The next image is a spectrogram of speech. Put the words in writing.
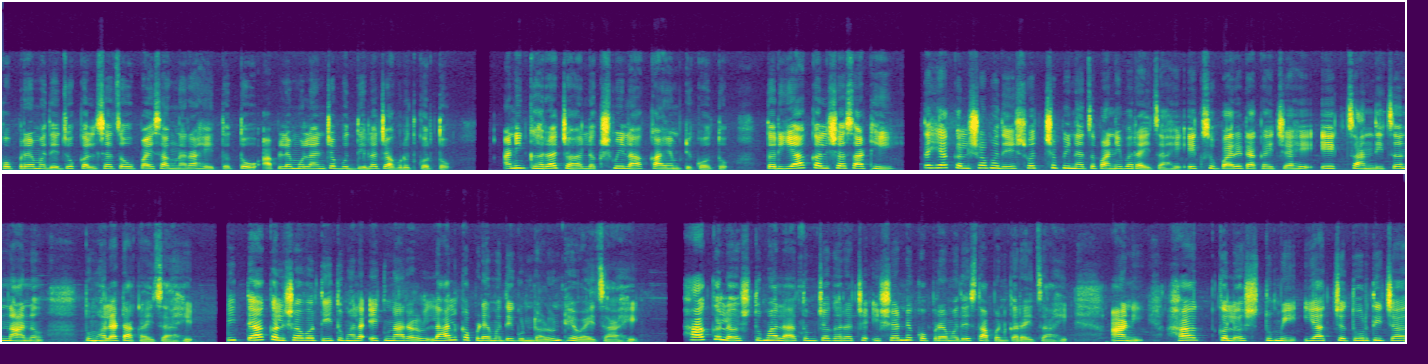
कोपऱ्यामध्ये जो कलशाचा उपाय सांगणार आहे तर तो आपल्या मुलांच्या बुद्धीला जागृत करतो. आणि घराच्या लक्ष्मीला कायम टिकवतो. तर या कलशासाठी तर ह्या कलशामध्ये स्वच्छ पिण्याचं पाणी भरायचं आहे. एक सुपारी टाकायची आहे एक चांदीचं नाणं तुम्हाला टाकायचं आहे. आणि त्या कलशावरती तुम्हाला एक नारळ लाल कपड्यामध्ये गुंडाळून ठेवायचा आहे. हा कलश तुम्हाला तुमच्या घराच्या ईशान्य कोपऱ्यामध्ये स्थापन करायचा आहे. आणि हा कलश तुम्ही या चतुर्थीच्या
